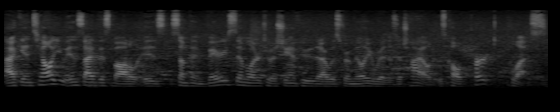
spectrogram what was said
I can tell you inside this bottle is something very similar to a shampoo that I was familiar with as a child. It was called Pert Plus.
